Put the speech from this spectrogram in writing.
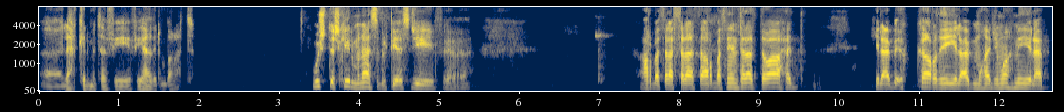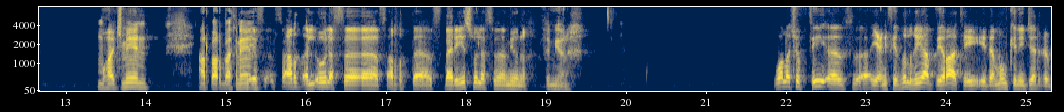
آه، له كلمته في في هذه المباراة. وش تشكيل مناسب البي اس جي في 4 3 3 4 2 3 1 يلعب كاردي يلعب مهاجم وهمي يلعب مهاجمين. 4 4 2 هي في في ارض الأولى في في ارض في باريس ولا في ميونخ؟ في ميونخ. والله شوف في في- يعني في ظل غياب فيراتي إذا ممكن يجرب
